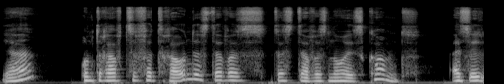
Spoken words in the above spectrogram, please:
ja, und darauf zu vertrauen, dass da was, dass da was Neues kommt. Also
